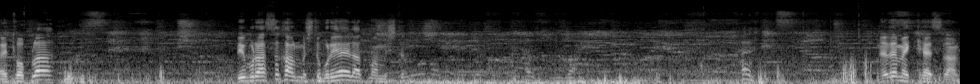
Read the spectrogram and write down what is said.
E topla. Bir burası kalmıştı. Buraya el atmamıştın. Ne demek kes lan?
